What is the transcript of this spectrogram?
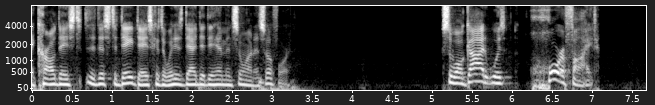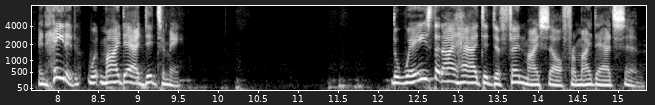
And Carl Deace did this to Dave Deace because of what his dad did to him, and so on and so forth. So while God was horrified and hated what my dad did to me, the ways that I had to defend myself from my dad's sin,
